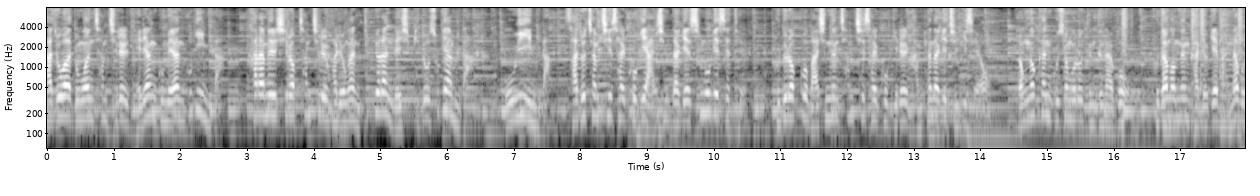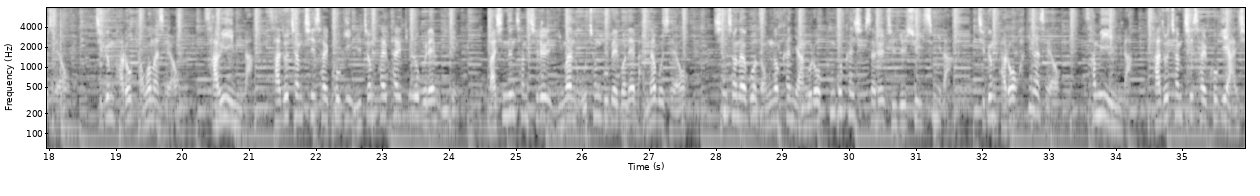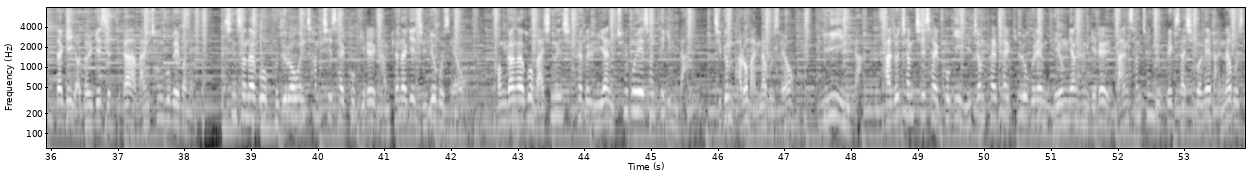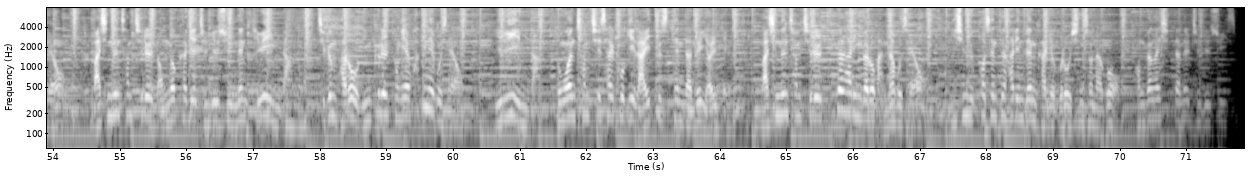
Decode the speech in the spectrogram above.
사조와 동원 참치를 대량 구매한 후기입니다. 카라멜 시럽 참치를 활용한 특별한 레시피도 소개합니다. 5위입니다. 사조 참치 살코기 안심닭의 20개 세트. 부드럽고 맛있는 참치 살코기를 간편하게 즐기세요. 넉넉한 구성으로 든든하고 부담 없는 가격에 만나보세요. 지금 바로 경험하세요. 4위입니다. 사조 참치 살코기 1.88kg 2개. 맛있는 참치를 25,900원에 만나보세요. 신선하고 넉넉한 양으로 풍족한 식사를 즐길 수 있습니다. 지금 바로 확인하세요. 3위입니다. 사조 참치 살코기 안심닭의 8개 세트가 11,900원에 신선하고 부드러운 참치 살코기를 간편하게 즐겨보세요. 건강하고 맛있는 식탁을 위한 최고의 선택입니다. 지금 바로 만나보세요. 2위입니다. 사조 참치 살코기 1.88kg 대용량 1개를 13,640원에 만나보세요. 맛있는 참치를 넉넉하게 즐길 수 있는 기회입니다. 지금 바로 링크를 통해 확인해보세요. 1위입니다. 동원 참치 살코기 라이트 스탠다드 10개. 맛있는 참치를 특별 할인가로 만나보세요. 26% 할인된 가격으로 신선하고 건강한 식단을 즐길 수 있습니다.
